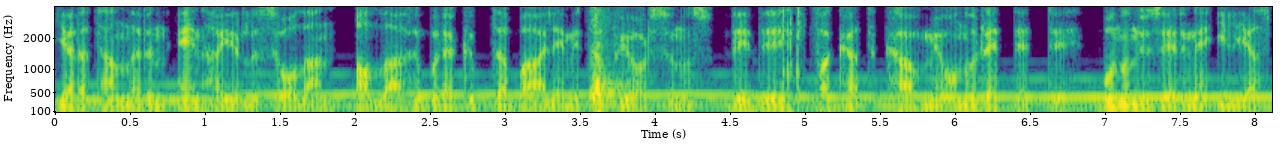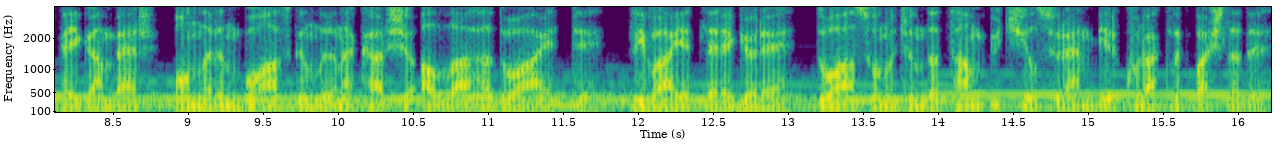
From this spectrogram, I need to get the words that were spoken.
Yaratanların en hayırlısı olan Allah'ı bırakıp da Baal'e mi tapıyorsunuz? dedi. Fakat kavmi onu reddetti. Bunun üzerine İlyas peygamber onların bu azgınlığına karşı Allah'a dua etti. Rivayetlere göre dua sonucunda tam 3 yıl süren bir kuraklık başladı.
